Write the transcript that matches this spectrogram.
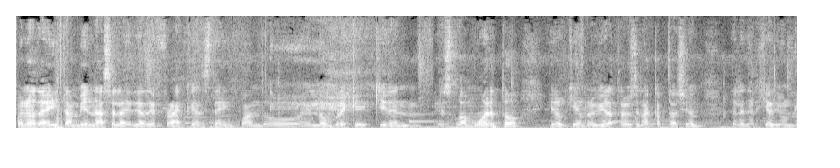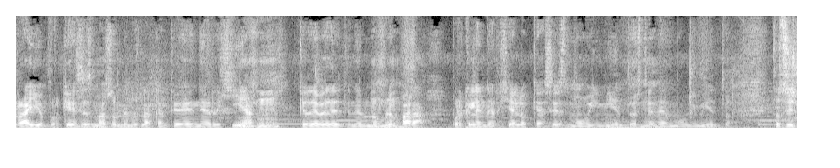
Bueno, de ahí también nace la idea de Frankenstein cuando el hombre que quieren es va muerto y lo quieren revivir a través de la captación de la energía de un rayo, porque esa es más o menos la cantidad de energía Ujú. que debe de tener un hombre Ujú. para porque la energía lo que hace es movimiento, es tener movimiento. Entonces,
